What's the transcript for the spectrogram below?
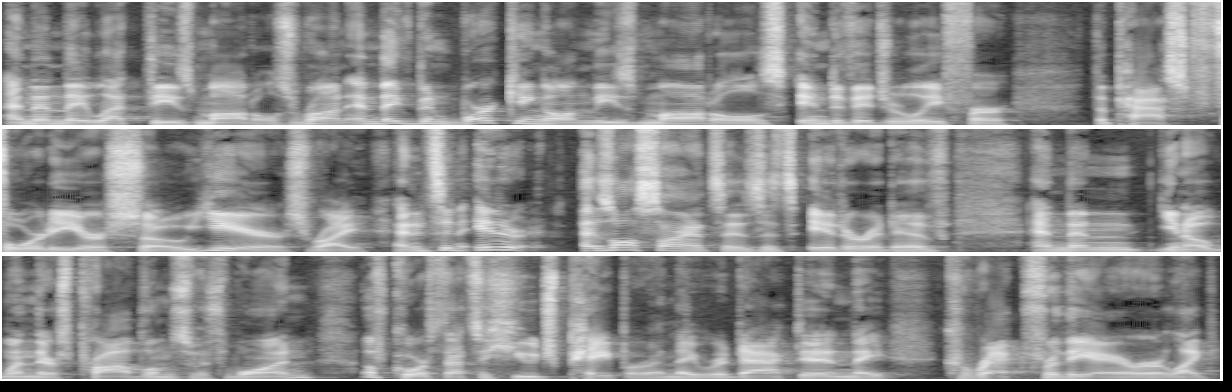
And then they let these models run. And they've been working on these models individually for the past 40 or so years, right? And it's an iter- as all science is, it's iterative. And then, you know, when there's problems with one, of course, that's a huge paper and they redact it and they correct for the error. Like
